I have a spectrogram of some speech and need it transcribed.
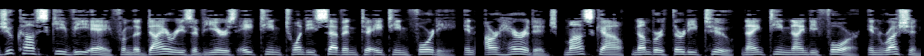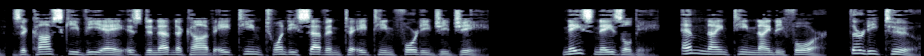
Zhukovsky V.A. from the Diaries of Years 1827–1840, in, Our Heritage, Moscow, No. 32, 1994, in Russian, Zhukovsky V.A. is Denevnikov 1827–1840 gg. Nace Nazaldi. M. 1994. 32.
